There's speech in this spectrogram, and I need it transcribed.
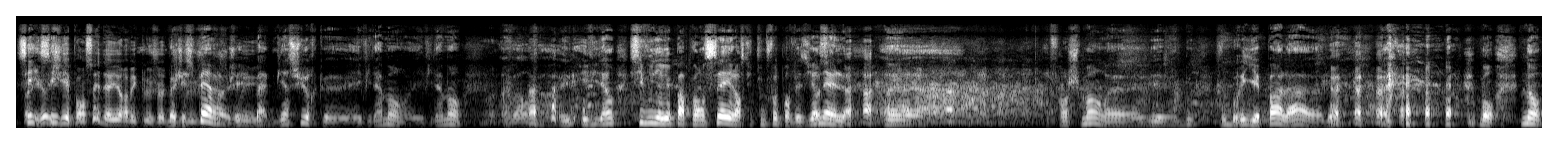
c'est- Bah, J'y ai pensé d'ailleurs avec le jeu. bah, J'espère, bah, bien sûr que, évidemment, évidemment, évidemment. Si vous n'y avez pas pensé, alors c'est une faute professionnelle. Euh, franchement, euh, vous, vous brillez pas là. euh, bon. Bon, non.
